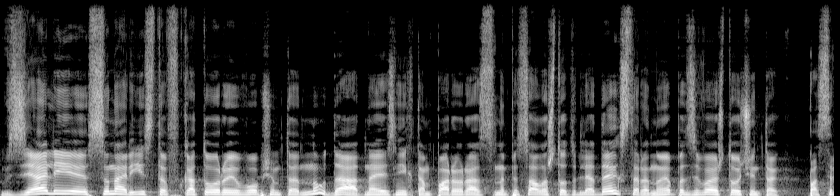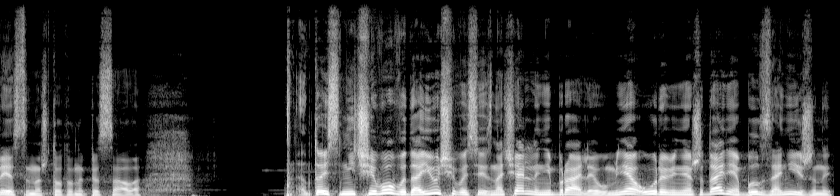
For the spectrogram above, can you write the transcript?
Взяли сценаристов, которые, в общем-то, ну да, одна из них там пару раз написала что-то для Декстера, но я подозреваю, что очень так посредственно что-то написала. то есть ничего выдающегося изначально не брали. У меня уровень ожидания был заниженный.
